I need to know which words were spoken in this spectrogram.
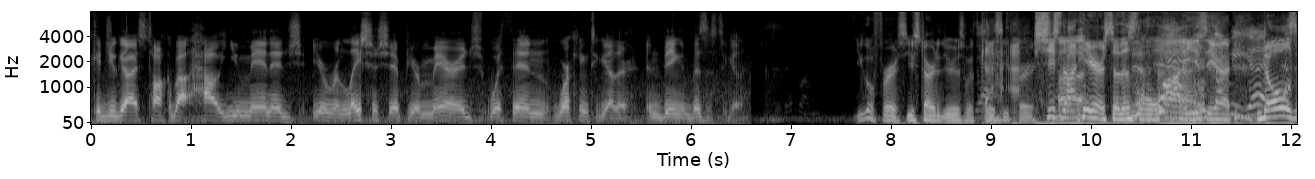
could you guys talk about how you manage your relationship, your marriage within working together and being in business together? You go first. You started yours with Yeah. Casey first. She's not here, so this is a lot Yeah, easier. gonna. Noel's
